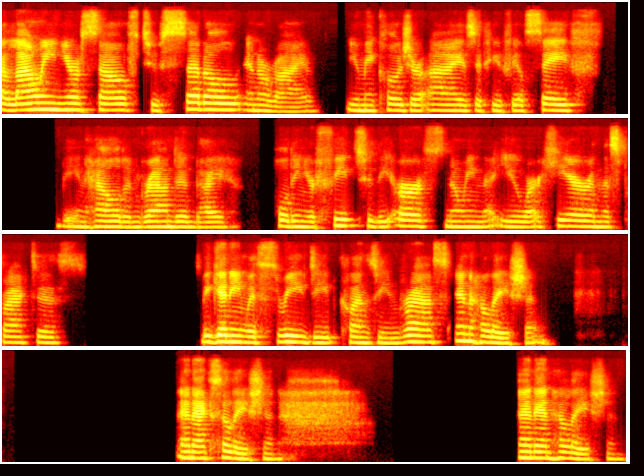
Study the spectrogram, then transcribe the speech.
allowing yourself to settle and arrive. You may close your eyes if you feel safe, being held and grounded by holding your feet to the earth, knowing that you are here in this practice. Beginning with three deep cleansing breaths, inhalation and exhalation, and inhalation.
